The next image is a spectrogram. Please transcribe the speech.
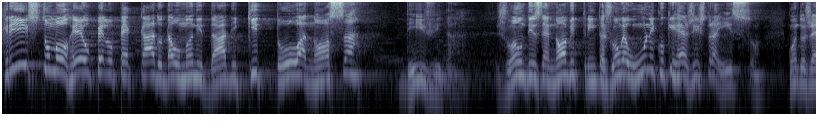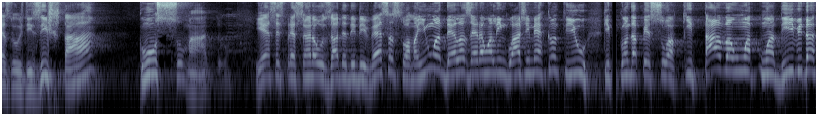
Cristo morreu pelo pecado da humanidade e quitou a nossa dívida. João 19:30. João é o único que registra isso. Quando Jesus diz: "Está consumado". E essa expressão era usada de diversas formas, e uma delas era uma linguagem mercantil, que quando a pessoa quitava uma, uma dívida,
